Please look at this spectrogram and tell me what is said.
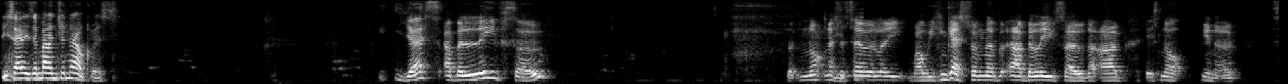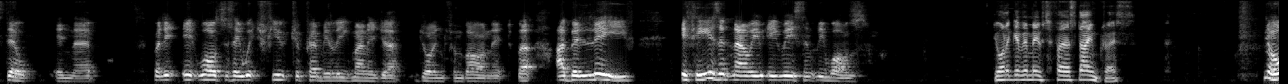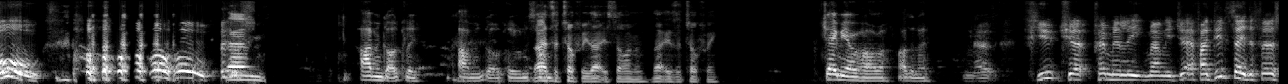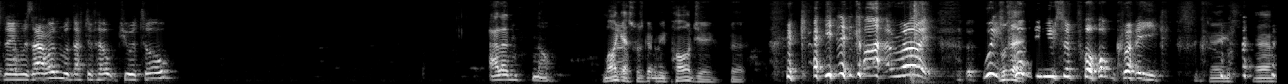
You saying he's a manager now, Chris? Yes, I believe so. But not necessarily. Well, we can guess from the I believe so that I, it's not, you know, still in there. But it, it was to say which future Premier League manager joined from Barnet. But I believe if he isn't now, he, he recently was. Do you want to give him his first name, Chris? Oh, Um, I haven't got a clue. I haven't got a clue on this That's a toughie. That is Simon. That is a toughie. Jamie O'Hara. I don't know. no. Future Premier League manager. If I did say the first name was Alan, would that have helped you at all? Alan, no. My guess was going to be Pardew, but Okay, you didn't got that right. Which Was club it? do you support, Craig? geez, yeah.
